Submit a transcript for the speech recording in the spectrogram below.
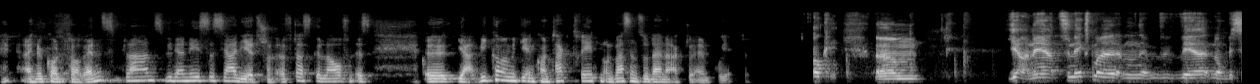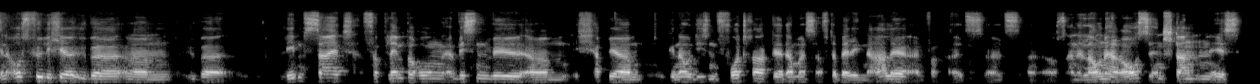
eine Konferenz planst wieder nächstes Jahr, die jetzt schon öfters gelaufen ist. Äh, ja, wie können wir mit dir in Kontakt treten und was sind so deine aktuellen Projekte? Okay. Ähm, ja, naja, zunächst mal, ähm, wer noch ein bisschen ausführlicher über, ähm, über Lebenszeitverplemperung wissen will, ähm, ich habe ja genau diesen Vortrag, der damals auf der Berlinale einfach als, als äh, aus einer Laune heraus entstanden ist,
